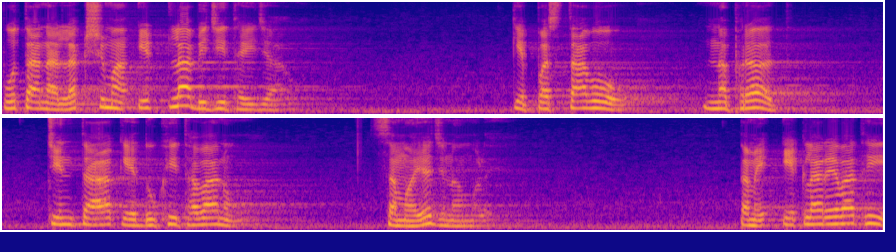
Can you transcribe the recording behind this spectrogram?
પોતાના લક્ષ્યમાં એટલા બીજી થઈ જાઓ કે પસ્તાવો, નફરત, ચિંતા કે દુઃખી થવાનો સમય જ ન મળે. તમે એકલા રહેવાથી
